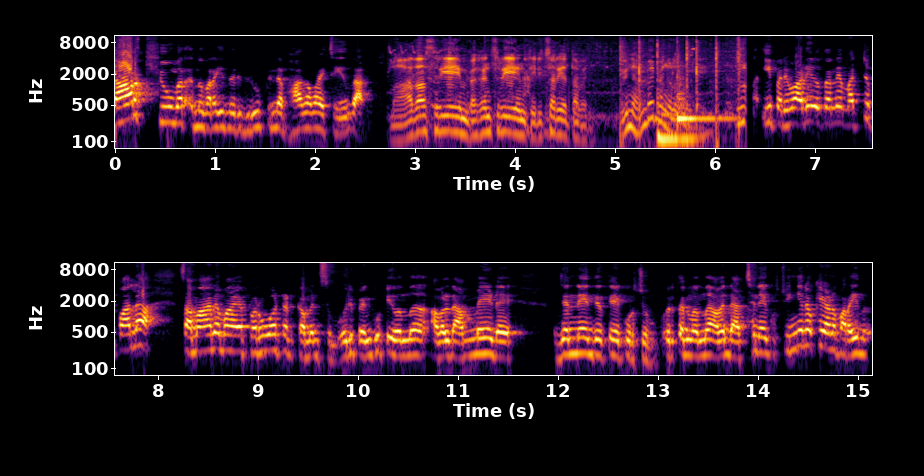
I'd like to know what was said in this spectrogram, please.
ഡാർക്ക് ഹ്യൂമർ എന്ന് പറയുന്ന ഒരു ഗ്രൂപ്പിന്റെ ഭാഗമായി ചെയ്തതാണ്. മാതാശ്രീയെയും ബഹൻശ്രീയെയും തിരിച്ചറിയാത്തവൻ. ഈ പരിപാടിയിൽ തന്നെ മറ്റു പല സമാനമായ പെർവേർട്ടഡ് കമന്റ്സും ഒരു പെൺകുട്ടി വന്ന് അവളുടെ അമ്മയുടെ ജനനേന്ദ്രിയത്തെ കുറിച്ചും ഒരുത്തൻ വന്ന് അവന്റെ അച്ഛനെ കുറിച്ചും ഇങ്ങനെയൊക്കെയാണ് പറയുന്നത്.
